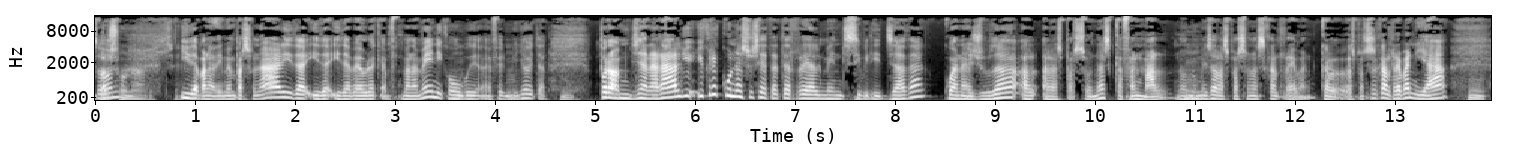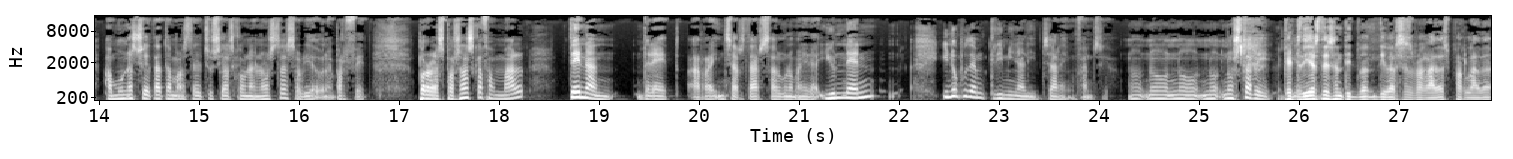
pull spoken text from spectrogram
xapuzón, personal. Sí. i de penediment personal, i de, i, de, i de veure què han fet malament i com ho podien haver fet millor i tal. Però en general, jo, jo crec que una societat és realment civilitzada quan ajuda a, a les persones que fan mal, no només a les persones que el reben. Que les persones que el reben ja, en una societat amb els drets socials com la nostra, s'hauria de donar per fet. Però les persones que fan mal tenen dret a reinsertar-se d'alguna manera. I un nen... I no podem criminalitzar la infància. No, no, no, no, no està bé. Aquests dies t'he sentit diverses vegades parlar de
